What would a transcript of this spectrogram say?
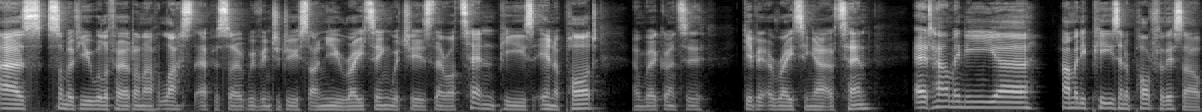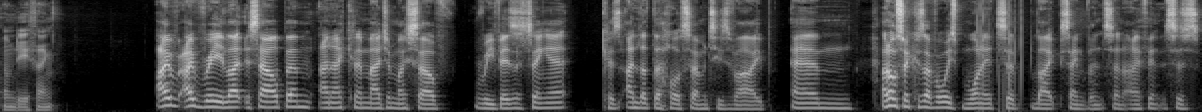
as some of you will have heard on our last episode, we've introduced our new rating, which is there are ten P's in a pod, and we're going to give it a rating out of ten. Ed, how many uh, how many P's in a pod for this album do you think? I I really like this album, and I can imagine myself revisiting it because I love the whole seventies vibe. Um, and also because I've always wanted to like Saint Vincent. I think this is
